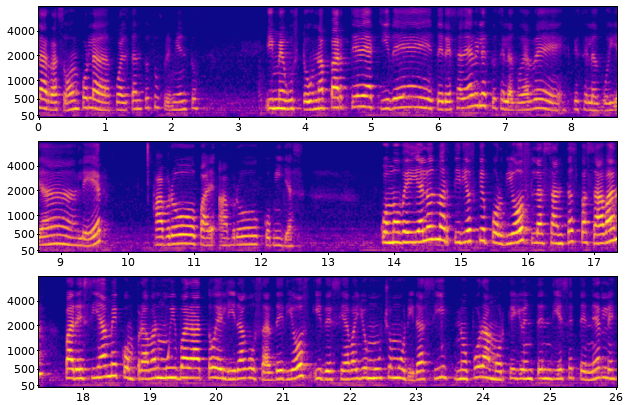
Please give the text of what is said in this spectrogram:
la razón por la cual tanto sufrimiento? Y me gustó una parte de aquí de Teresa de Ávila que se las voy a que se las voy a leer. Abro abro comillas. Como veía los martirios que por Dios las santas pasaban, parecía me compraban muy barato el ir a gozar de Dios y deseaba yo mucho morir así, no por amor que yo entendiese tenerle,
